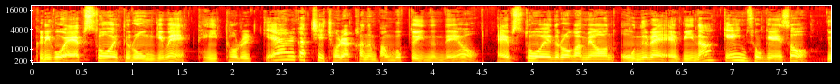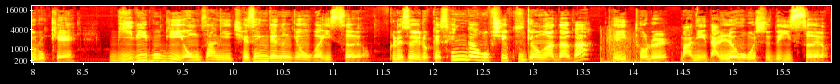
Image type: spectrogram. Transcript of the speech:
그리고 앱스토어에 들어온 김에 데이터를 깨알같이 절약하는 방법도 있는데요. 앱스토어에 들어가면 오늘의 앱이나 게임 소개에서 이렇게 미리 보기 영상이 재생되는 경우가 있어요. 그래서 이렇게 생각 없이 구경하다가 데이터를 많이 날려먹을 수도 있어요.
